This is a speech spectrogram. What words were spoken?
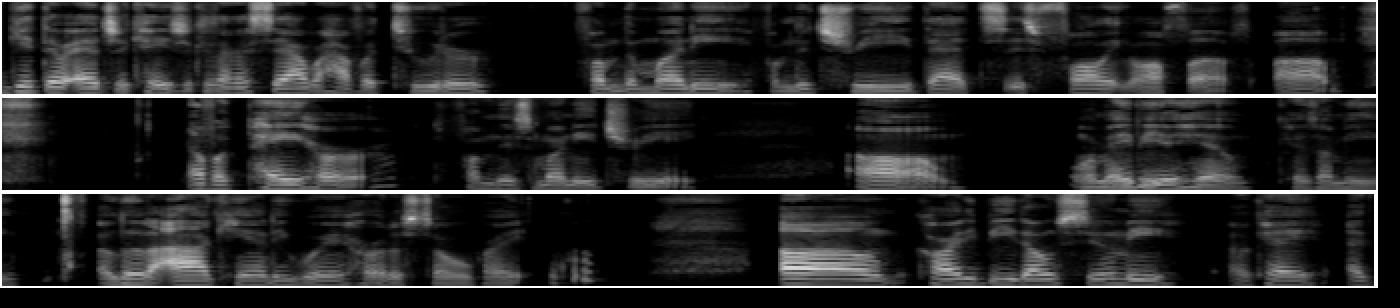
get their education. Because, like I said, I would have a tutor from the money from the tree that is falling off of. Um, I would pay her from this money tree. Um, or maybe a him. Because, I mean, a little eye candy wouldn't hurt a soul, right? um, Cardi B, don't sue me. Okay, I,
